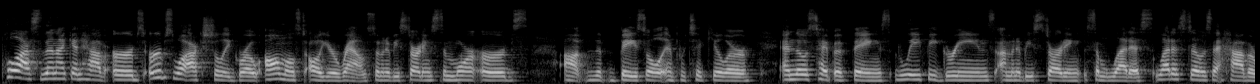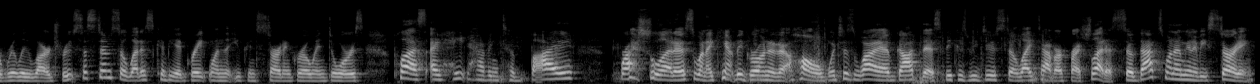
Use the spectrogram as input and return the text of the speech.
Plus, then I can have herbs. Herbs will actually grow almost all year round. So I'm going to be starting some more herbs uh, the basil in particular, and those type of things. Leafy greens. I'm going to be starting some lettuce. Lettuce doesn't have a really large root system, so lettuce can be a great one that you can start and grow indoors. Plus, I hate having to buy fresh lettuce when I can't be growing it at home, which is why I've got this because we do still like to have our fresh lettuce. So that's when I'm going to be starting.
